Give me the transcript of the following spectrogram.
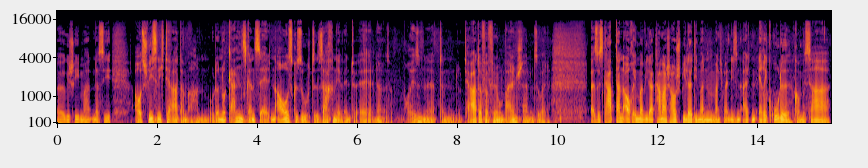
äh, geschrieben hatten, dass sie ausschließlich Theater machen oder nur ganz, ganz selten ausgesuchte Sachen eventuell. Ne? Also Preußen hat dann Theaterverfilmung, Wallenstein und so weiter also es gab dann auch immer wieder Kammerschauspieler, die man manchmal in diesen alten Erik Ode Kommissar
